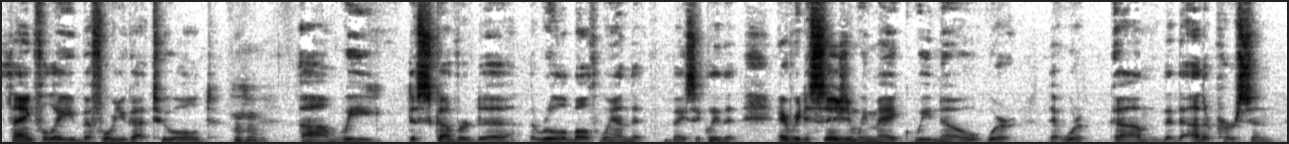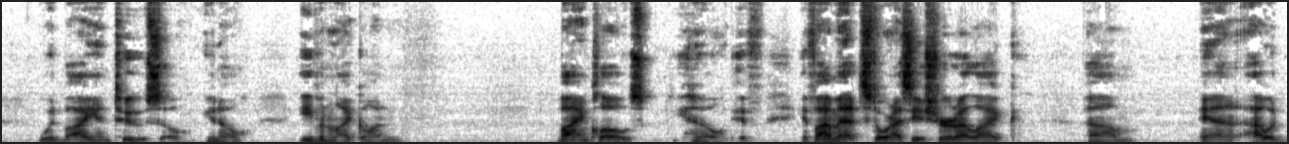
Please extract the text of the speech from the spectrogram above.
thankfully, before you got too old, um, we discovered uh, the rule of both win. That basically that every decision we make, we know we're that we're um, that the other person would buy in too. So you know, even like on buying clothes, you know, if if I'm at a store and I see a shirt I like, um, and I would,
